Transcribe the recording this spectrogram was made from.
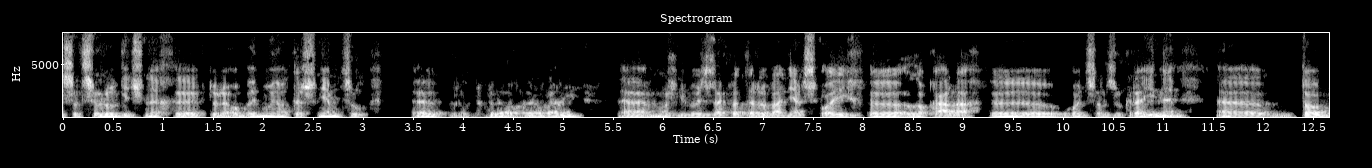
socjologicznych, e, które obejmują też Niemców, które oferowali możliwość zakwaterowania w swoich lokalach uchodźcom z Ukrainy, to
